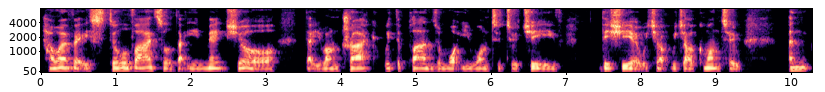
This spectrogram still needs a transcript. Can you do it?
However, it's still vital that you make sure that you're on track with the plans and what you wanted to achieve this year, which I, which I'll come on to. And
